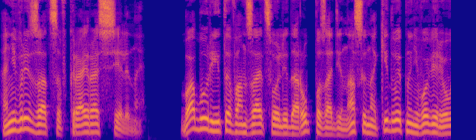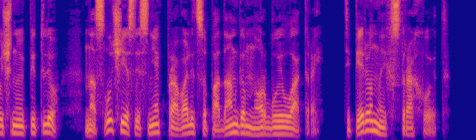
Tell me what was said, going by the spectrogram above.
а не врезаться в край расселены. Бабу Рита вонзает свой ледоруб позади нас и накидывает на него веревочную петлю, на случай, если снег провалится под ангом Норбу и Лакрой. Теперь он их страхует.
